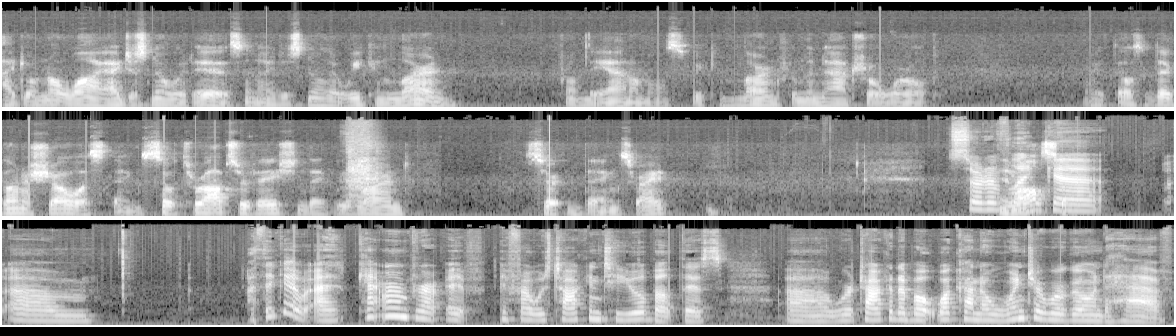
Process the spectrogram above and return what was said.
I don't know why. I just know it is, and I just know that we can learn from the animals. We can learn from the natural world. Right? Those, they're going to show us things. So through observation, that we learned certain things, right? sort of And like also- uh, um, I think I, I can't remember if, if I was talking to you about this. Uh, we're talking about what kind of winter we're going to have.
